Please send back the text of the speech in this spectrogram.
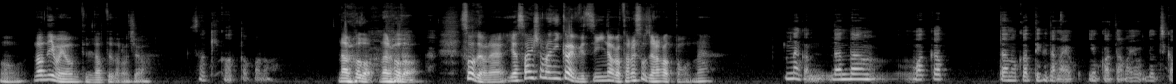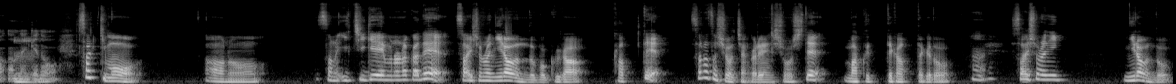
うん。なんで今4点になってたのじゃあ？さっき買ったから。なるほど、なるほど。そうだよね。いや、最初の2回別になんか楽しそうじゃなかったもんね。なんか、だんだん分かったのかって札がよよかったのかよどっちか分かんないけど。さっきも、あの、その1ゲームの中で最初の2ラウンド僕が勝って、その後しおちゃんが連勝してまくって勝ったけど、はい。最初の 2, 2ラウンド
